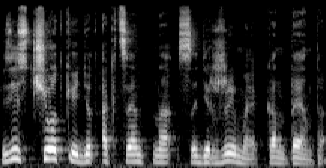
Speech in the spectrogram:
Здесь четко идет акцент на содержимое контента.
